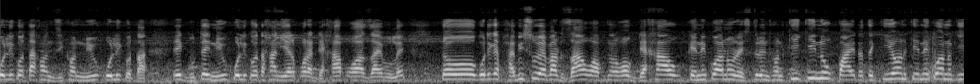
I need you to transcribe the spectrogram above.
কলিকতাখন যিখন নিউ কলিকতা এই গোটেই নিউ কলিকতাখন ইয়াৰ পৰা দেখা পোৱা যায় বোলে। তো গতিকে ভাবিছোঁ এবাৰ যাওঁ আপোনালোকক দেখাওঁ কেনেকুৱানো ৰেষ্টুৰেণ্টখন কি কিনো পায় তাতে কিয় কেনেকুৱানো কি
